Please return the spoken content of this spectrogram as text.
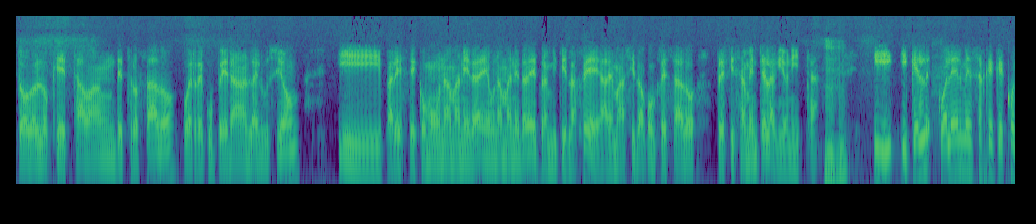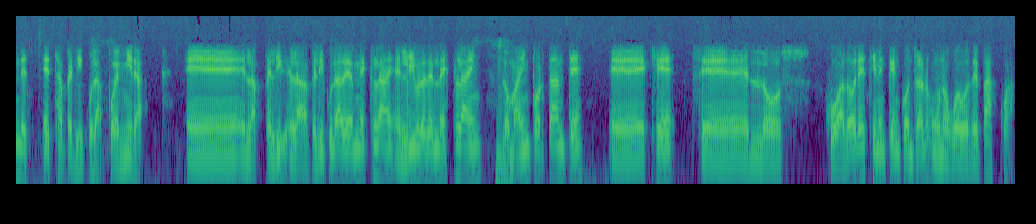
todos los que estaban destrozados, pues recuperan la ilusión y parece como una manera, es una manera de transmitir la fe. Además, sí lo ha confesado precisamente la guionista. Ujú. ¿Y, y qué, cuál es el mensaje que esconde esta película? Pues mira, eh, en, la peli- la película de Ernest Klein, el libro de Ernest Klein, lo más importante eh, es que se, los jugadores tienen que encontrar unos huevos de Pascua.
